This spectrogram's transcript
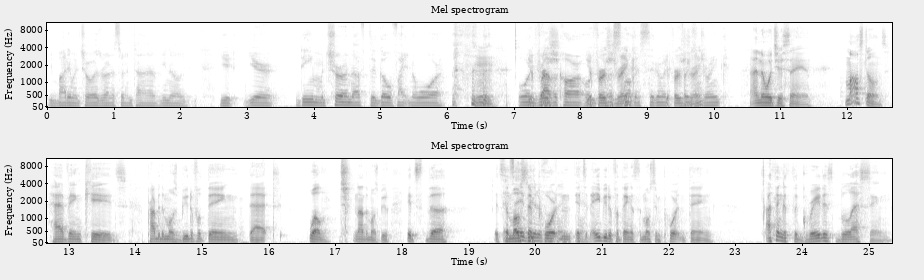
Your body matures around a certain time. You know, you you're deemed mature enough to go fight in a war, or Mm. Your drive first- a car, or your first or drink? smoke a cigarette, Your first drink? drink. I know what you're saying. Milestones. Having kids. Probably the most beautiful thing that well, not the most beautiful. It's the it's the It's a most important thing, it's an a beautiful thing. It's the most important thing. I think it's the greatest blessing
